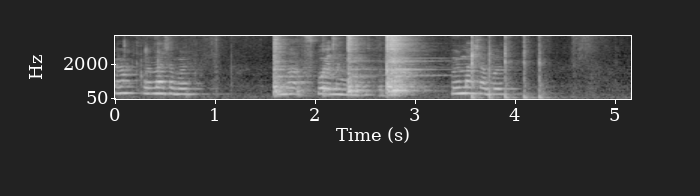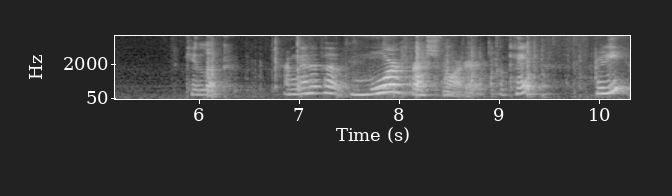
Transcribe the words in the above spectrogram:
Emma, 물 마셔 물. I'm not spoiling you. 물 마셔 물. Okay, look. I'm gonna put more fresh water, okay? Ready?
